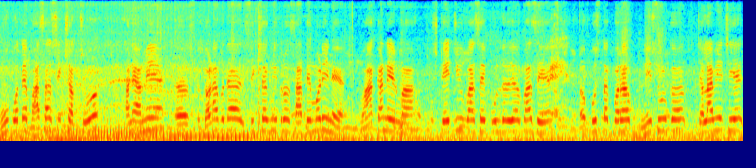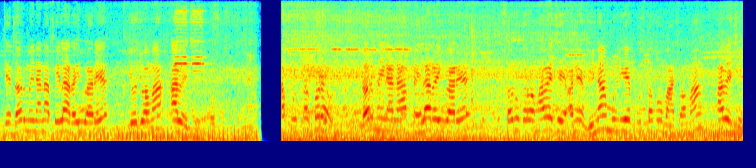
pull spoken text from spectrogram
હું પોતે ભાષા શિક્ષક છું. અને અમે ઘણા બધા શિક્ષક મિત્રો સાથે મળીને વાંકાનેરમાં સ્ટેચ્યુ પાસે, પુલ પાસે પુસ્તક પરબ નિઃશુલ્ક ચલાવીએ છીએ, જે દર મહિનાના પહેલા રવિવારે યોજવામાં આવે છે. પુસ્તક પરબ દર મહિનાના પહેલા રવિવારે શરૂ કરવામાં આવે છે અને વિના મૂલ્યે પુસ્તકો વાંચવામાં આવે છે.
